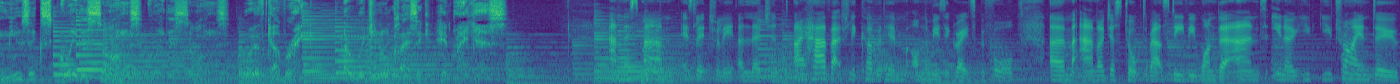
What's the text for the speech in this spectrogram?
Music's greatest songs, greatest songs, worth covering. Original classic hitmakers. And this man is literally a legend. I have actually covered him on the Music Greats before, um, and I just talked about Stevie Wonder. And you know, you you try and do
